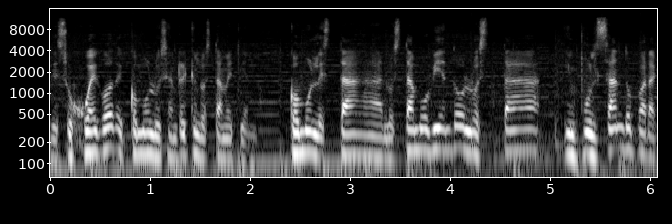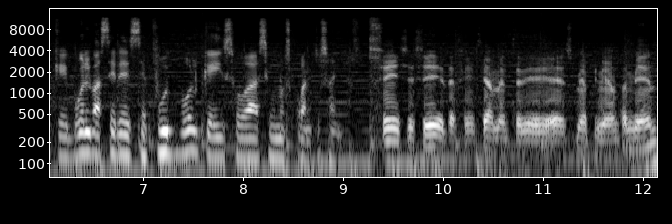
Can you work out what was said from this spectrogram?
de su juego, de cómo Luis Enrique lo está metiendo. Cómo le está, lo está moviendo, lo está impulsando para que vuelva a ser ese fútbol que hizo hace unos cuantos años. Sí, sí, sí, definitivamente es mi opinión también.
